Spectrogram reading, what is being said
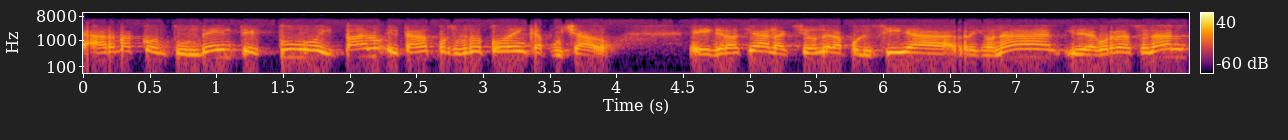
armas contundentes, tubos y palos, y estaban por supuesto todos encapuchados. Eh, gracias a la acción de la Policía Regional y de la Guardia Nacional,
